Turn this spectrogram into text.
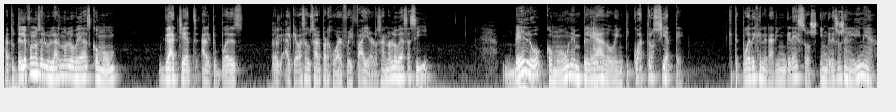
A tu teléfono celular no lo veas como un gadget al que puedes, al, que vas a usar para jugar Free Fire, o sea, no lo veas así. Velo como un empleado 24/7 que te puede generar ingresos, ingresos en línea.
